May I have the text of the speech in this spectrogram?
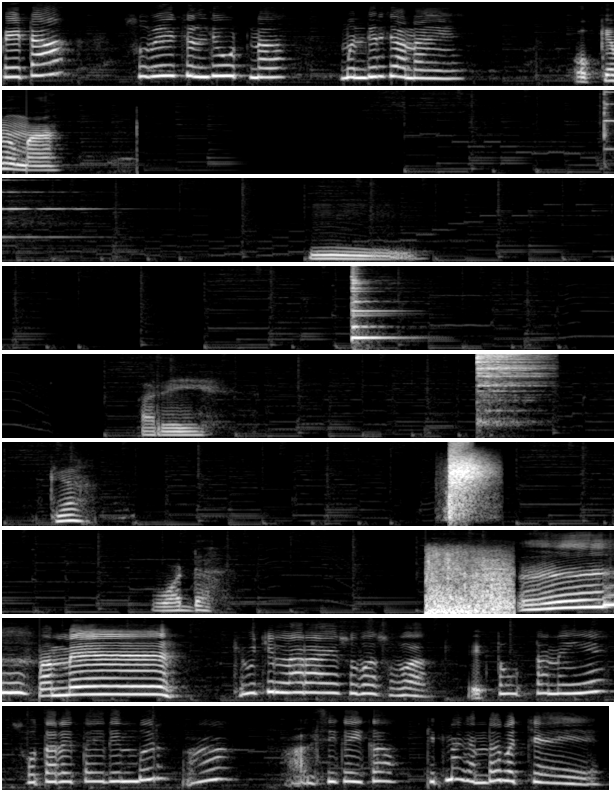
बेटा सुबह जल्दी उठना मंदिर जाना है। Okay mamma. हम्म। अरे। क्या? द मम्मी, क्यों चिल्ला रहा है सुबह सुबह एक तो उठता नहीं है, सोता रहता है दिन भर हाँ? आलसी कहीं का? कितना गंदा बच्चा है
